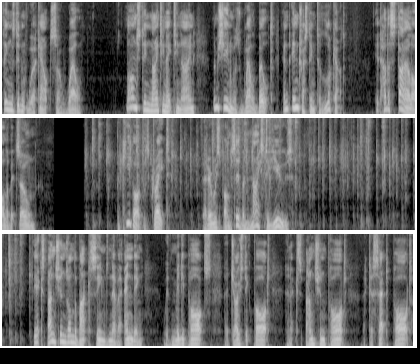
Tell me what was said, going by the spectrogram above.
things didn't work out so well. Launched in 1989, the machine was well built and interesting to look at. It had a style all of its own. The keyboard was great, very responsive and nice to use. The expansions on the back seemed never ending, with MIDI ports, a joystick port, an expansion port, a cassette port,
